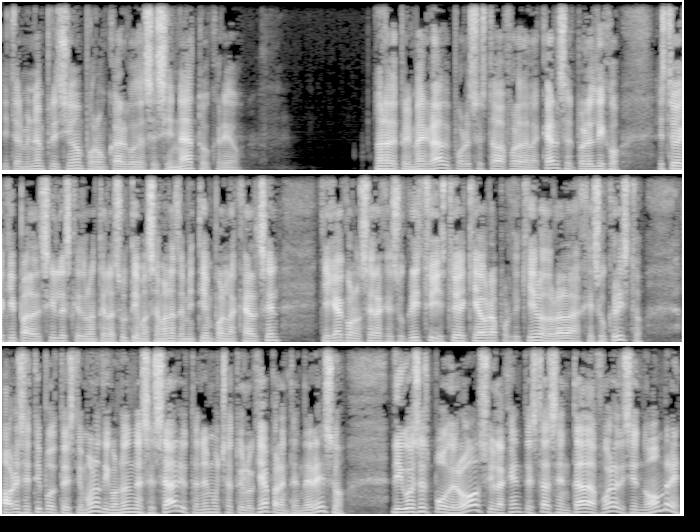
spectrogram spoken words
Y terminó en prisión por un cargo de asesinato, creo. No era de primer grado y por eso estaba fuera de la cárcel, pero él dijo, estoy aquí para decirles que durante las últimas semanas de mi tiempo en la cárcel llegué a conocer a Jesucristo y estoy aquí ahora porque quiero adorar a Jesucristo. Ahora ese tipo de testimonio, digo, no es necesario tener mucha teología para entender eso. Digo, eso es poderoso y la gente está sentada afuera diciendo, hombre,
